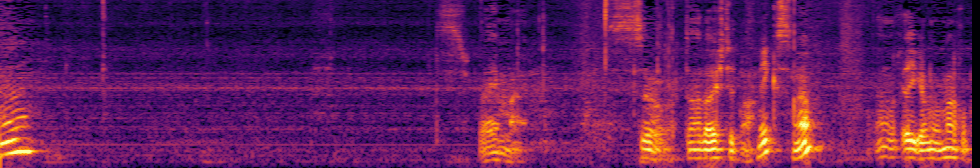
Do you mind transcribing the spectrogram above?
Ne? Zweimal. So, da leuchtet noch nichts. Ne? Dann regeln wir mal rum.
